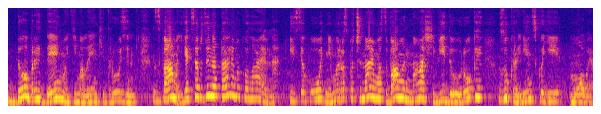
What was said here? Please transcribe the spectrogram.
Добрий день, мої маленькі друзі! З вами, як завжди, Наталя Миколаївна. І сьогодні ми розпочинаємо з вами наші відеоуроки з української мови.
